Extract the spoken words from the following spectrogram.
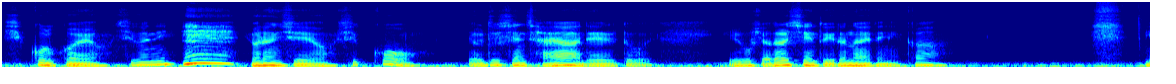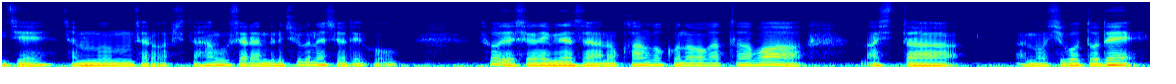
씻고 올 거예요 시간이 11시에요 씻고 12시엔 자야 내일 또 7시 8시엔 또 일어나야 되니까 이제 잠 자러 갑시다 한국 사람들은 출근하셔야 되고 そうですよね皆さんあの韓国の方は明日あの仕事で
